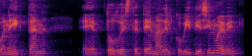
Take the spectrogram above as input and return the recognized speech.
conectan eh, todo este tema del COVID-19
